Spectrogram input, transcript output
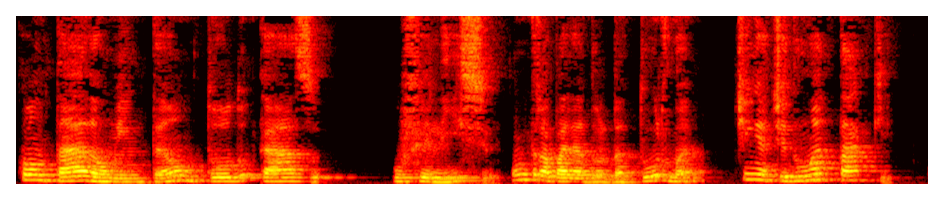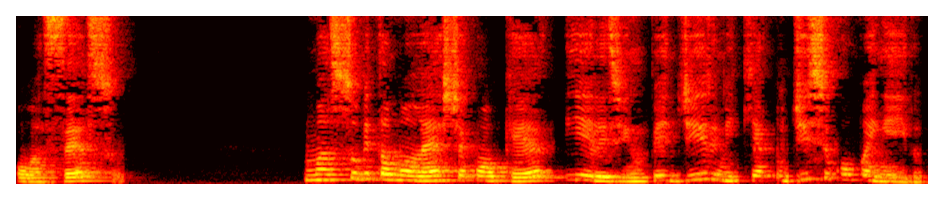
Contaram-me então todo o caso. O Felício, um trabalhador da turma, tinha tido um ataque, ou acesso. Uma súbita moléstia qualquer e eles vinham pedir-me que acudisse o companheiro.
